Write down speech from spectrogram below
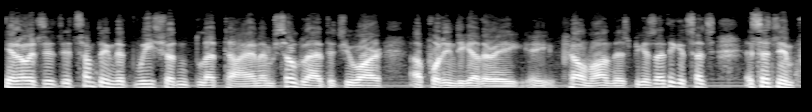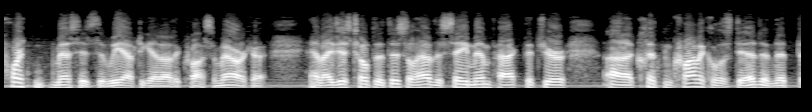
you know, it's it's, it's something that we shouldn't let die, and I'm so glad that you are uh, putting together a, a film on this because I think it's such it's such an important message that we have to get out across America. And I just hope that this will have the same impact that your uh, Clinton Chronicles did, and that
